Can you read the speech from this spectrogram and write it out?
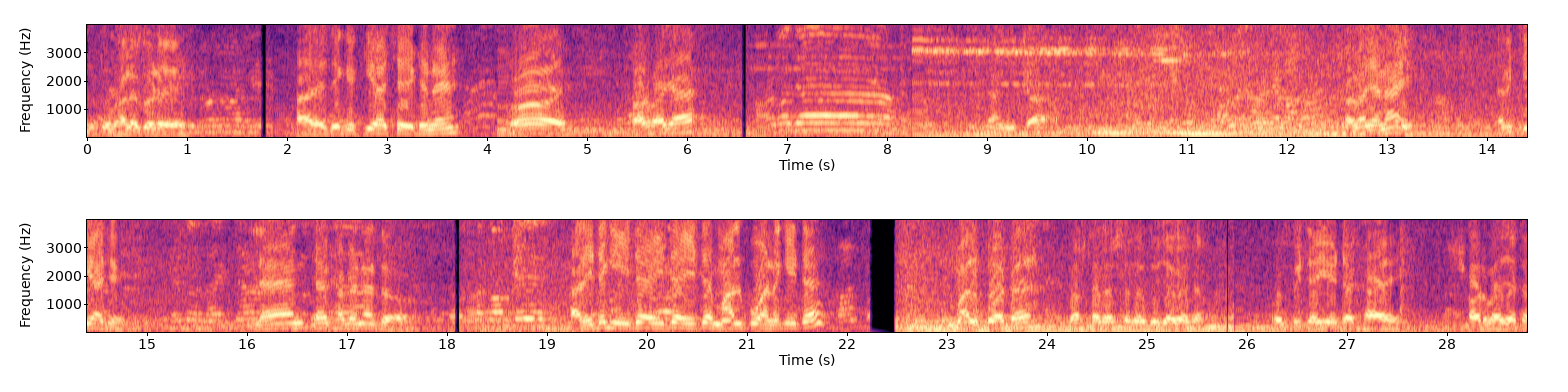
দুটো ভালো করে। আর এদিকে কি আছে এখানে? ওই, সরভাজা। লঙ্কা সরভাজা নাই? তাহলে কি আছে? ল্যাংচা খাবে না তো? আর এটা কি, এটা এটা এটা মালপোয়া নাকি এটা? মালপোয়াটা দশটা দশটা দু জায়গায় দাও। ওই পিঠাই এটা খায়, সর ভাজাটা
